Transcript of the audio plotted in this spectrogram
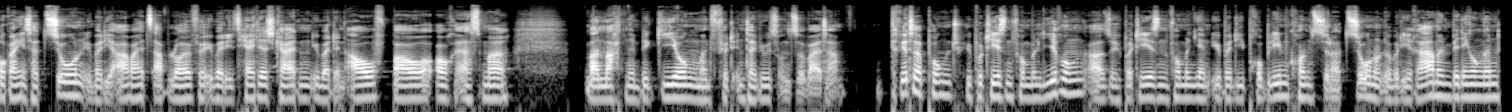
Organisation, über die Arbeitsabläufe, über die Tätigkeiten, über den Aufbau auch erstmal. Man macht eine Begehung, man führt Interviews und so weiter. Dritter Punkt, Hypothesenformulierung, also Hypothesen formulieren über die Problemkonstellation und über die Rahmenbedingungen.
